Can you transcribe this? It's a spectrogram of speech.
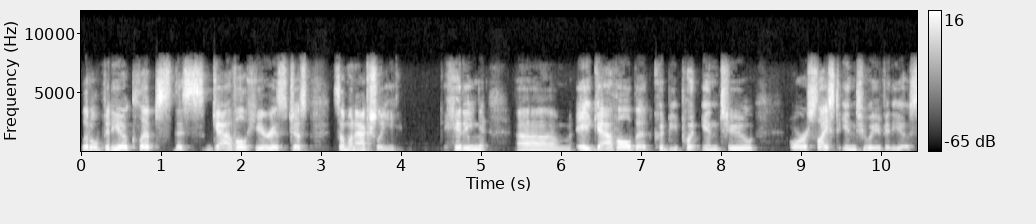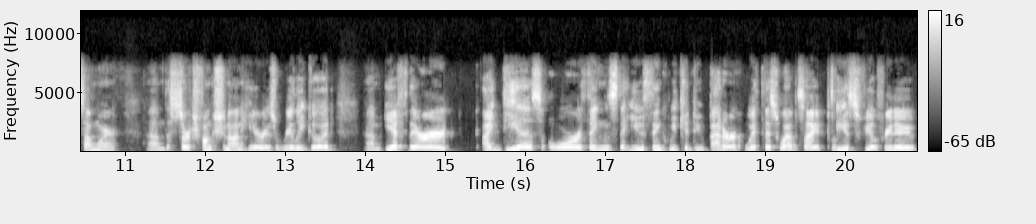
little video clips. This gavel here is just someone actually hitting um, a gavel that could be put into or sliced into a video somewhere. Um, the search function on here is really good. Um, if there are ideas or things that you think we could do better with this website, please feel free to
